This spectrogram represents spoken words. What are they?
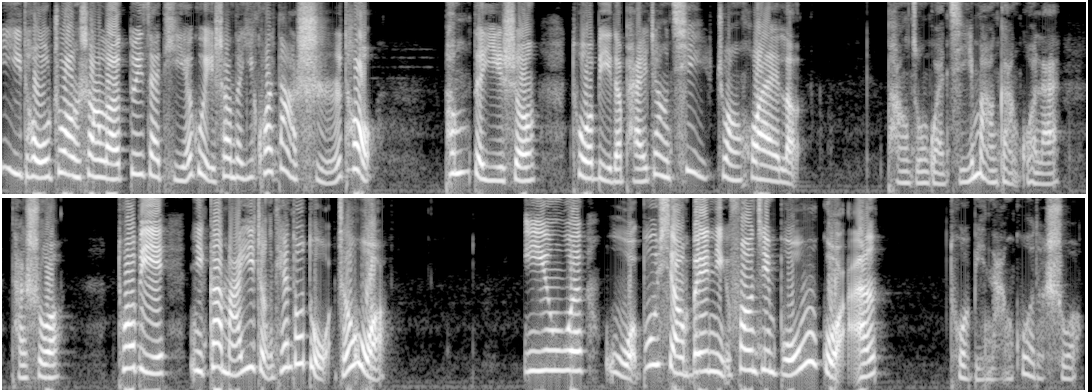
一头撞上了堆在铁轨上的一块大石头，砰的一声，托比的排障器撞坏了。胖总管急忙赶过来，他说：“托比，你干嘛一整天都躲着我？”“因为我不想被你放进博物馆。”托比难过的说。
